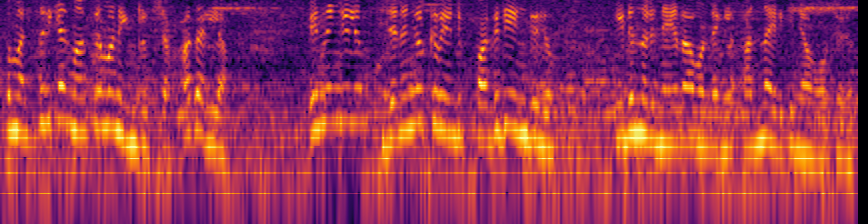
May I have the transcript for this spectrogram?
അപ്പോൾ മത്സരിക്കാൻ മാത്രമാണ് ഇൻട്രസ്റ്റ്. അതല്ല. എന്നെങ്കിലും ജനങ്ങൾക്ക് വേണ്ടി പകുതിയെങ്കിലും ഇടുന്നൊരു നേതാവുണ്ടെങ്കിൽ അന്നായിരിക്കും ഞാൻ വോട്ടിടും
